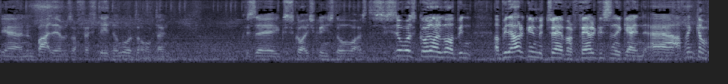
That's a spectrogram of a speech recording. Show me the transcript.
yeah, and then back there was a 50, they lowered it all down. Because uh, Scottish Greens don't want us to see. So what's going on? Well, I've been I've been arguing with Trevor Ferguson again. Uh, I think I'm,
